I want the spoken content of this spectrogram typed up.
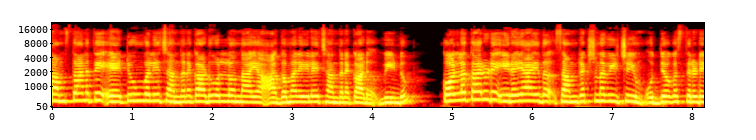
സംസ്ഥാനത്തെ ഏറ്റവും വലിയ ചന്ദനക്കാടുകളിലൊന്നായ അകമലയിലെ ചന്ദനക്കാട് വീണ്ടും കൊള്ളക്കാരുടെ ഇരയായത് സംരക്ഷണ വീഴ്ചയും ഉദ്യോഗസ്ഥരുടെ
